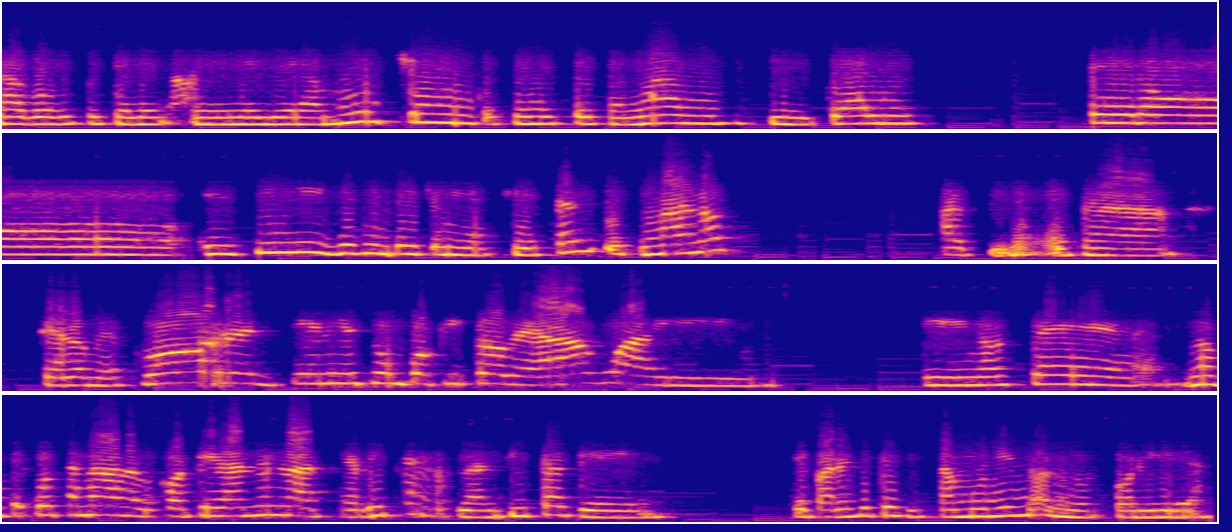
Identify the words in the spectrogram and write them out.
labores sociales, a mí me llena mucho en cuestiones personales, espirituales, pero en sí yo siempre he dicho, mira, si está en tus manos, así, o sea, que a lo mejor tienes un poquito de agua y y no sé, no te cuesta nada, a lo en la tierrita, en la plantita que, que parece que se está muriendo, a lo mejor iría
